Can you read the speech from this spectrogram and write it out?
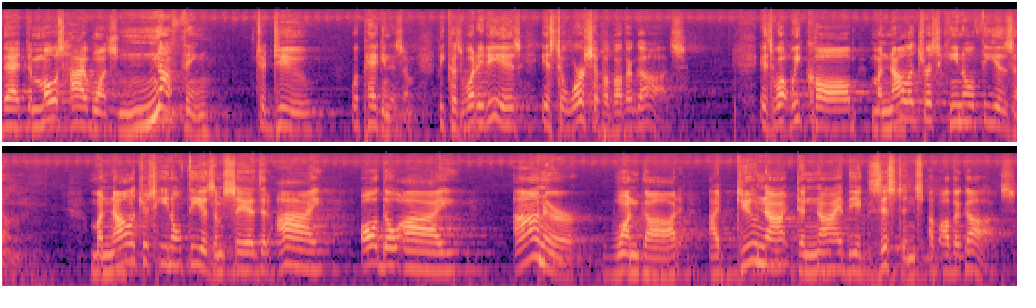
that the Most High wants nothing to do with paganism because what it is is to worship of other gods. It's what we call monolatrous henotheism. Monolatrous henotheism says that I, although I honor one God, I do not deny the existence of other gods.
